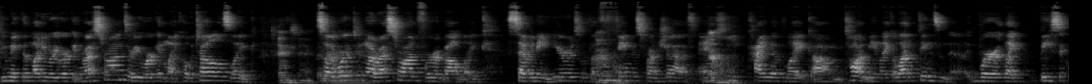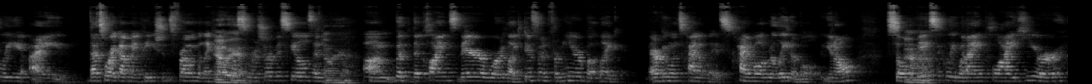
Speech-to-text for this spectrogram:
you make the money where you work in restaurants or you work in like hotels, like. Exactly. So I worked in a restaurant for about like seven, eight years with a Uh-huh. famous French chef, and Uh-huh. he kind of like um, taught me like a lot of things were like basically I. That's where I got my patience from and like my Oh, yeah. customer service skills and Oh yeah. um, but the clients there were like different from here, but like everyone's kind of like it's kind of all relatable, you know. So Uh-huh. basically, when I applied here,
